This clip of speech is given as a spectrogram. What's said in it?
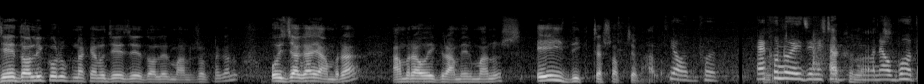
যে দলই করুক না কেন যে যে দলের মানুষ হোক না কেন ওই জায়গায় আমরা আমরা ওই গ্রামের মানুষ এই দিকটা সবচেয়ে ভালো। কি অদ্ভুত। এখনও এই জিনিসটা মানে অব্যাহত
